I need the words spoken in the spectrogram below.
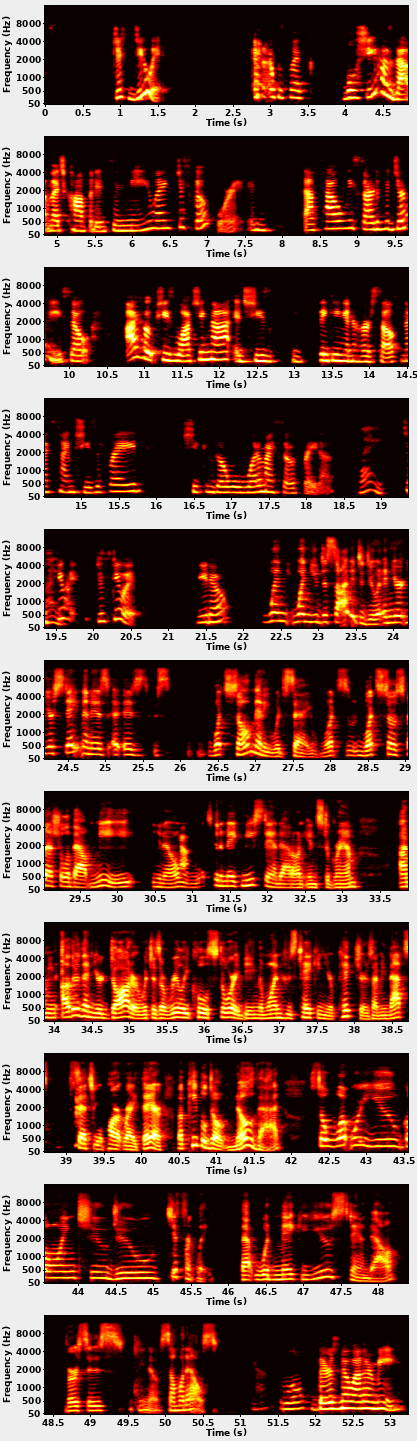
Just do it. And I was like, Well, she has that much confidence in me. Like, just go for it. And that's how we started the journey. So I hope she's watching that and she's thinking in herself next time she's afraid she can go, well, what am I so afraid of? Right. Just right. do it. Just do it. You know? When when you decided to do it, and your your statement is is what so many would say. What's what's so special about me? You know, yeah. what's going to make me stand out on Instagram? I mean, other than your daughter, which is a really cool story, being the one who's taking your pictures. I mean, that sets you apart right there. But people don't know that. So, what were you going to do differently? that would make you stand out versus, you know, someone else? Yeah. Well, there's no other me.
